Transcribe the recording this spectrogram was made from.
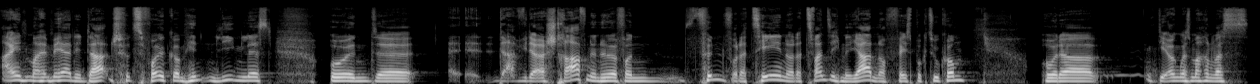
einmal mehr den Datenschutz vollkommen hinten liegen lässt und äh, da wieder Strafen in Höhe von 5 oder 10 oder 20 Milliarden auf Facebook zukommen oder die irgendwas machen, was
